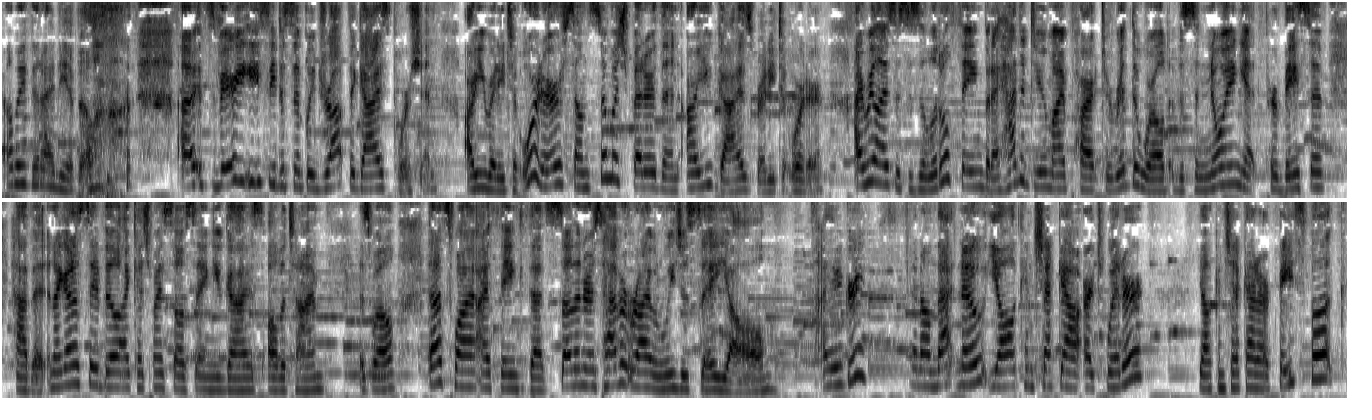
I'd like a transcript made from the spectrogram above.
Probably a good idea, Bill. uh, it's very easy to simply drop the guys portion. Are you ready to order? Sounds so much better than are you guys ready to order? I realize this is a little thing, but I had to do my part to rid the world of this annoying yet pervasive habit. And I gotta say, Bill, I catch myself saying you guys all the time as well. That's why I think that Southerners have it right when we just say y'all. I agree. And on that note, y'all can check out our Twitter Y'all can check out our Facebook.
